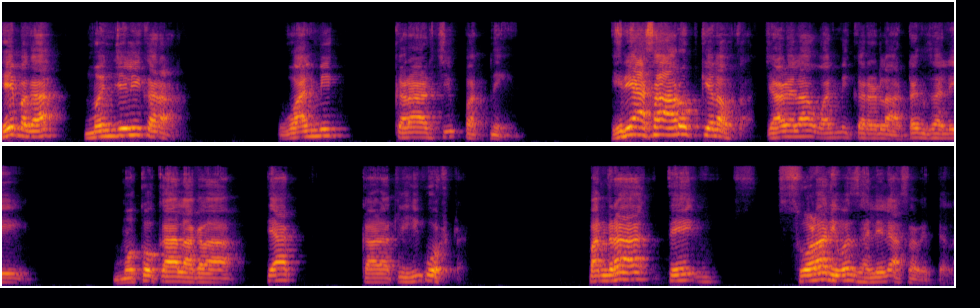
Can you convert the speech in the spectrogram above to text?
हे बघा मंजली कराड वाल्मिक कराडची पत्नी. हिने असा आरोप केला होता ज्या वेळेला वाल्मिक कराडला अटक झाली मकोका लागला त्या काळातली ही गोष्ट. पंधरा ते सोळा दिवस झालेले असावेत त्याला.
